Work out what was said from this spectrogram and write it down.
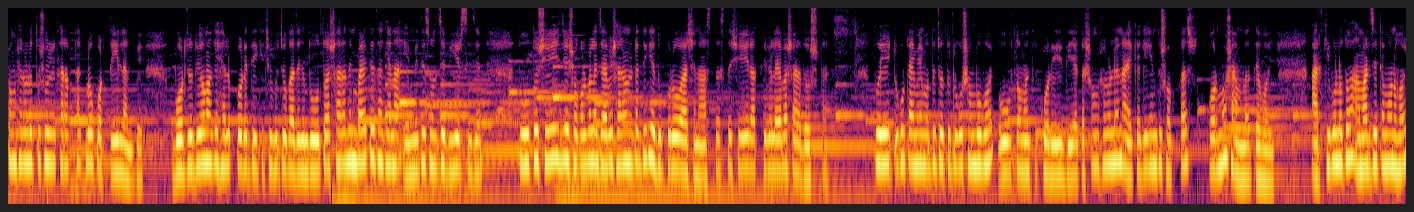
সংসার হলে তো শরীর খারাপ থাকলেও করতেই লাগবে। বর যদিও আমাকে হেল্প করে দিই কিছু কিছু কাজে, কিন্তু ও তো আর সারাদিন বাড়িতে থাকে না, এমনিতে চলছে বিয়ের সিজন তো ও তো সেই যে সকালবেলা যাবে সাড়ে নটার দিকে, দুপুরেও আসে না, আস্তে আস্তে সেই রাত্রিবেলায় আবার সাড়ে দশটা তো এইটুকু টাইমের মধ্যে যতটুকু সম্ভব হয়, ও তো আমাকে করে দিয়ে। একা সংসার হলে না, একাকে কিন্তু সব কাজ, কর্ম সামলাতে হয়। আর কি বলতো, আমার যেটা মনে হয়,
